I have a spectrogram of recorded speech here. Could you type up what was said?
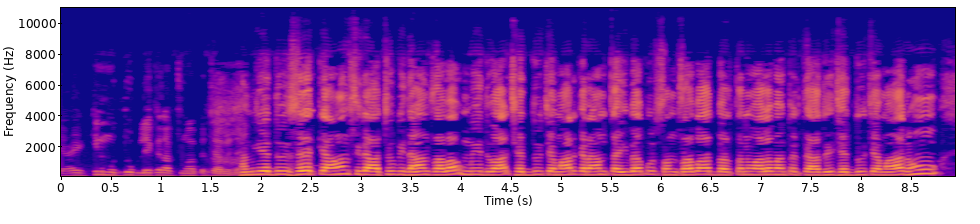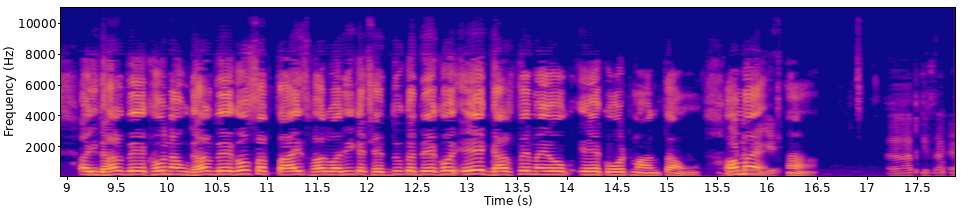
किया है? किन मुद्दों को लेकर आप चुनाव प्रचार में हम ये दो सौ इक्यावन सिराथू विधानसभा उम्मीदवार छद्दू चमार ग्राम तैयबापुर शमशाबाद बर्तन वाला मैं प्रत्याशी छद्दू चमार हूँ। इधर देखो न उधर देखो सत्ताईस फरवरी के छद्दू को देखो एक घर से मैं एक वोट माँगता हूँ। और मैं हाँ। आपके साथ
